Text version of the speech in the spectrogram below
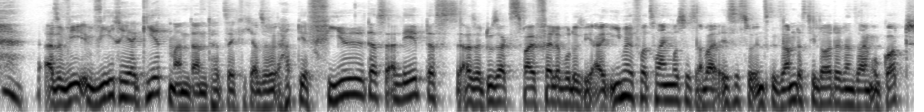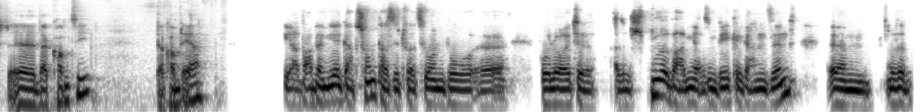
also wie, wie reagiert man dann tatsächlich? Also habt ihr viel das erlebt? Dass, also du sagst zwei Fälle, wo du die E-Mail vorzeigen musstest, aber ist es so insgesamt, dass die Leute dann sagen, oh Gott, äh, da kommt sie, da kommt er? Ja, war bei mir gab es schon ein paar Situationen, wo äh, wo Leute also spürbar mir aus dem Weg gegangen sind. Ähm, also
